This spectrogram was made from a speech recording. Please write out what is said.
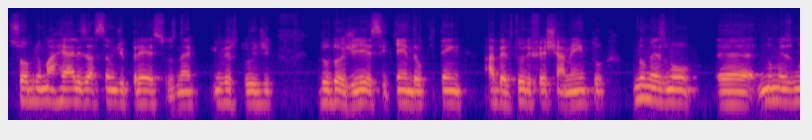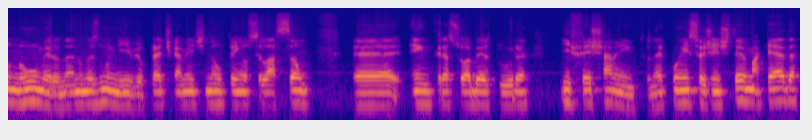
sobre uma realização de preços, né, em virtude do doji, esse candle que tem abertura e fechamento no mesmo, uh, no mesmo número, né, no mesmo nível, praticamente não tem oscilação uh, entre a sua abertura e fechamento. Né? Com isso, a gente teve uma queda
